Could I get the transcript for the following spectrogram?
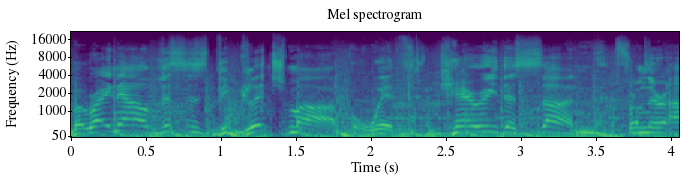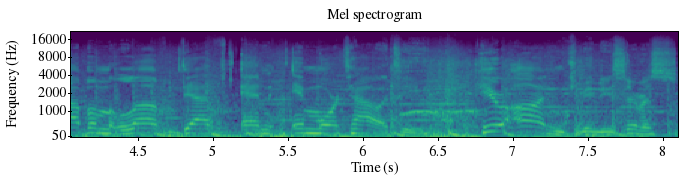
But right now, this is the Glitch Mob with Carry the Sun from their album Love, Death, and Immortality here on Community Service.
